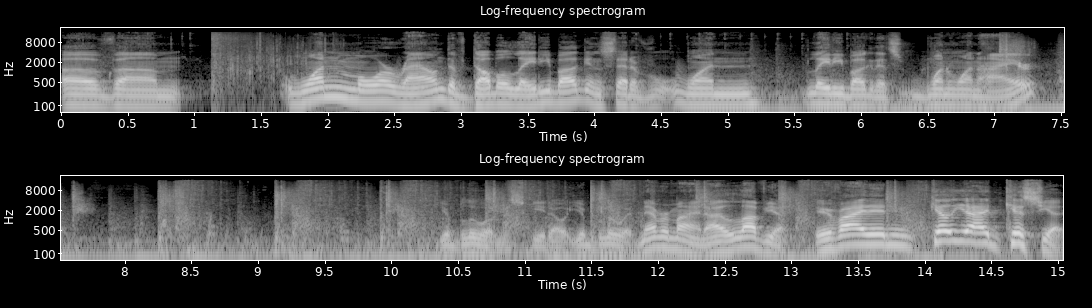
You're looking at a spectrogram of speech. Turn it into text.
of um, one more round of double ladybug instead of one ladybug that's one one higher. You blew it, mosquito. You blew it. Never mind. I love you. If I didn't kill you, I'd kiss you.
